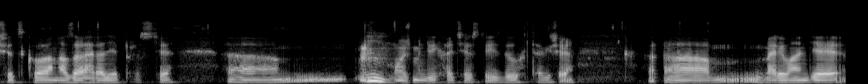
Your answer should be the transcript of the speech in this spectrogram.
všetko a na záhrade proste môžeme dýchať čerstvý vzduch, takže a v Marylande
